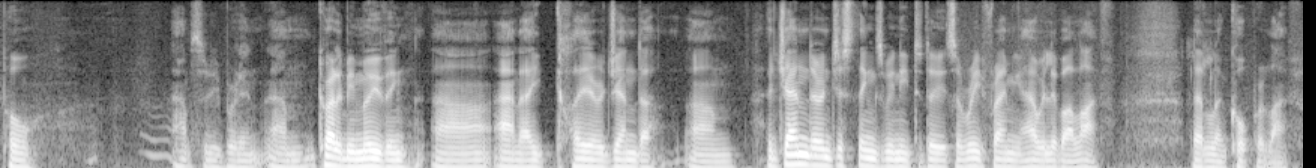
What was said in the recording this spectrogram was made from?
Paul, absolutely brilliant. Um, incredibly moving uh, and a clear agenda. Um, agenda and just things we need to do. It's a reframing of how we live our life, let alone corporate life.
